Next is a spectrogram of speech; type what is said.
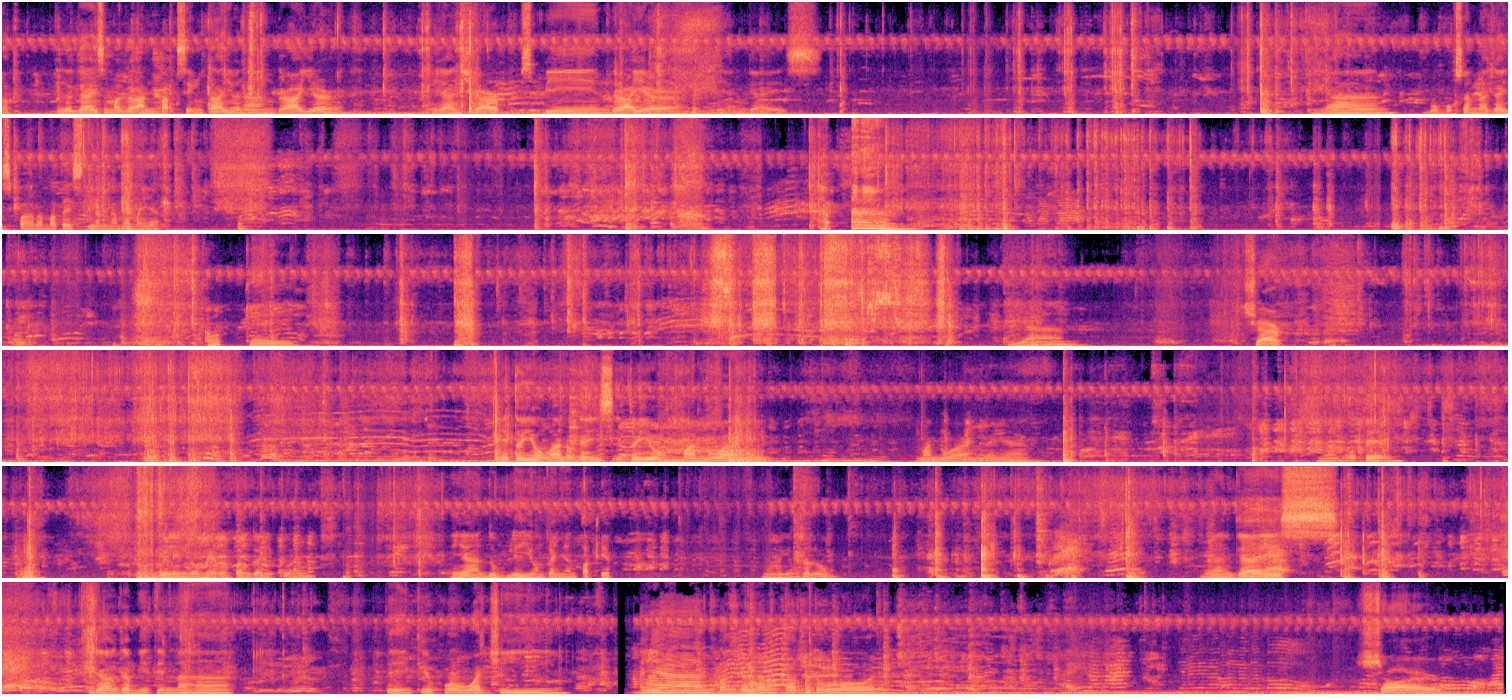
Hello guys, mag-unboxing tayo ng dryer. Ayan, Sharp Spin Dryer. Ayan guys. Ayan. Bubuksan na guys para matesting na mamaya. Okay. Yan. Sharp. Ito yung ano guys, ito yung manual. Manual, ayan. Yan, open. Galing no, meron pang ganito no. Ayan, doble yung kanyang takip. Nalagyan sa loob. Ayan guys. Gagamitin na. Thank you for watching. Ayan, tanggal na ng karton. Sharp.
